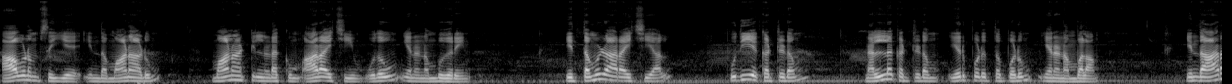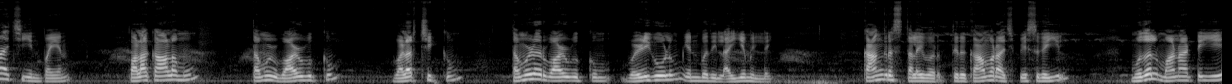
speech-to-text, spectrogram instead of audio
ஆவணம் செய்ய இந்த மாநாடும் மாநாட்டில் நடக்கும் ஆராய்ச்சியும் உதவும் என நம்புகிறேன். இத்தமிழ் ஆராய்ச்சியால் புதிய கட்டிடம் நல்ல கட்டிடம் ஏற்படுத்தப்படும் என நம்பலாம். இந்த ஆராய்ச்சியின் பயன் பல காலமும் தமிழ் வாழ்வுக்கும் வளர்ச்சிக்கும் தமிழர் வாழ்வுக்கும் வழிகோலும் என்பதில் ஐயமில்லை. காங்கிரஸ் தலைவர் திரு காமராஜ் பேசுகையில் முதல் மாநாட்டையே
